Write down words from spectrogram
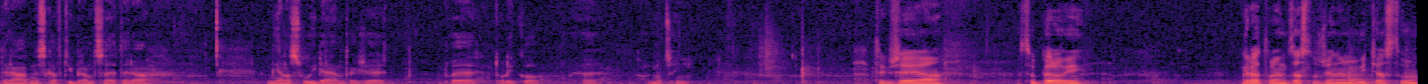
která dneska v té brance teda měla svůj den, takže to je toliko eh, hodnocení. Takže ja superovi gratulujem k zaslúženému víťazstvu.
